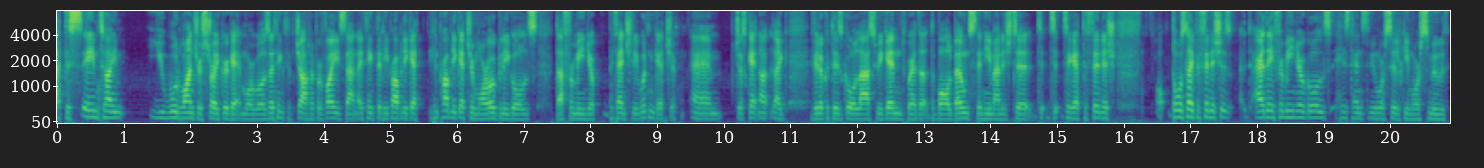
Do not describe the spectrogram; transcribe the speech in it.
at the same time, you would want your striker getting more goals. I think that Jota provides that, and I think that he probably get he'll probably get you more ugly goals that Firmino potentially wouldn't get you. Um, just getting out, like if you look at his goal last weekend where the, the ball bounced and he managed to, to, to get the finish. Those type of finishes are they Firmino goals? His tends to be more silky, more smooth,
